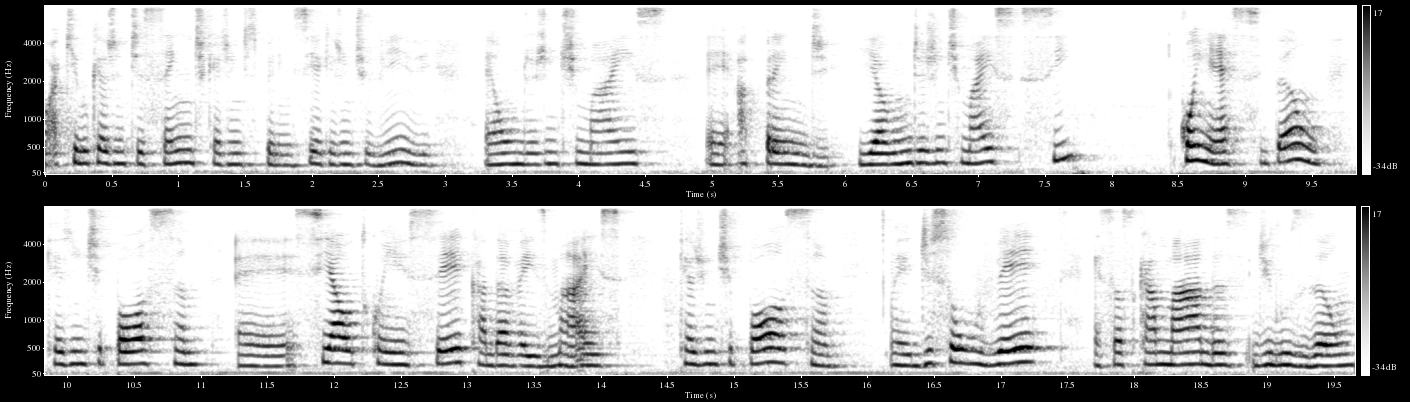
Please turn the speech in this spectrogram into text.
aquilo que a gente sente, que a gente experiencia, que a gente vive, é onde a gente mais é, aprende e é onde a gente mais se conhece. Então, que a gente possa é, se autoconhecer cada vez mais, que a gente possa é, dissolver essas camadas de ilusão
